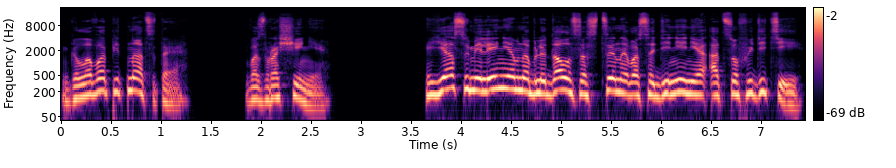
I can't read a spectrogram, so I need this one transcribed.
Глава 15. Возвращение. Я с умилением наблюдал за сценой воссоединения отцов и детей.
